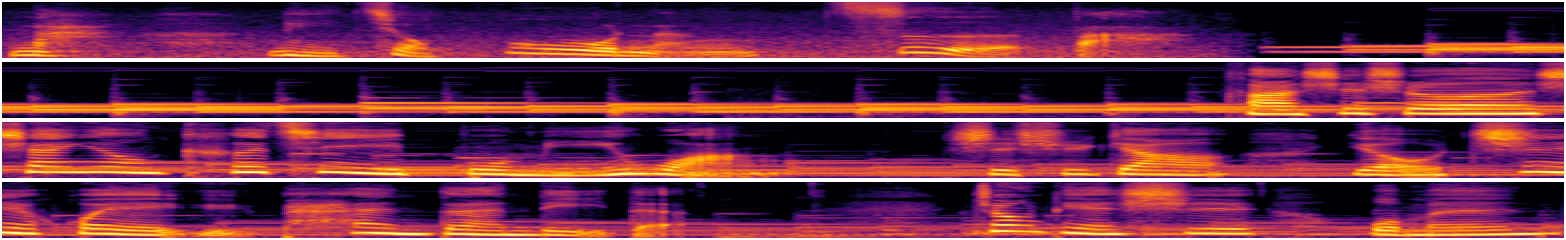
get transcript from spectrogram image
那你就不能自拔。法师说，善用科技不迷惘，是需要有智慧与判断力的。重点是我们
